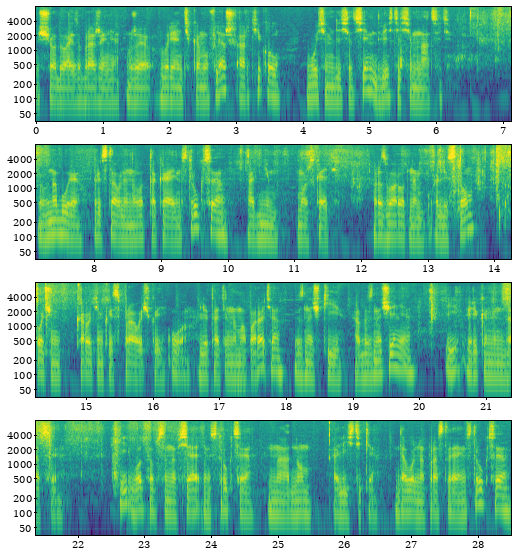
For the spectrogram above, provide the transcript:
еще два изображения. Уже в варианте камуфляж, артикул 87217. В наборе представлена вот такая инструкция. Одним, можно сказать, разворотным листом с очень коротенькой справочкой о летательном аппарате, значки обозначения, и рекомендации. И вот, собственно, вся инструкция на одном листике. Довольно простая инструкция,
